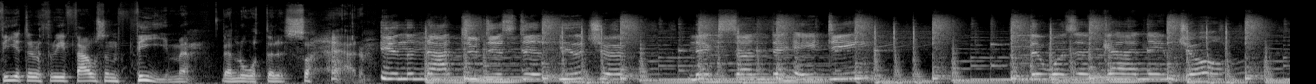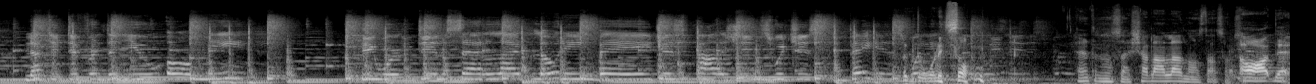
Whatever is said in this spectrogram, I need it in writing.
Theater 3000 Theme. Den låter så här. In the not too distant future, next Sunday AD, there was a guy named Joe, not too different than you or me. He worked in a satellite loading bay, just polishing switches pay his way. Dålig sång. Är det inte någon sån här shalala någonstans också? Ja, det...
